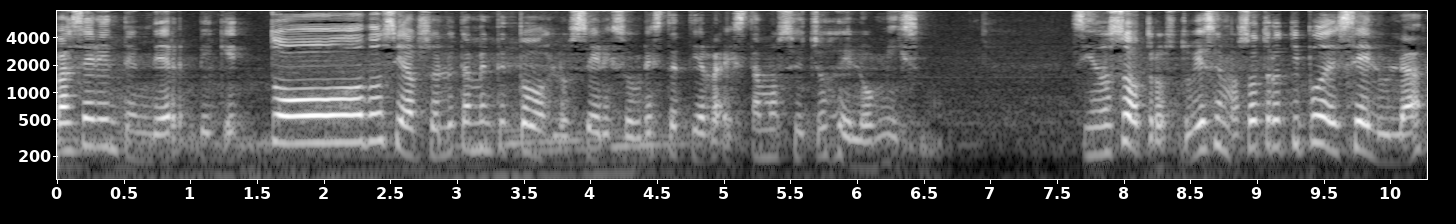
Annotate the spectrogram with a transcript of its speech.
va a ser entender de que todos y absolutamente todos los seres sobre esta tierra estamos hechos de lo mismo. Si nosotros tuviésemos otro tipo de célula,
